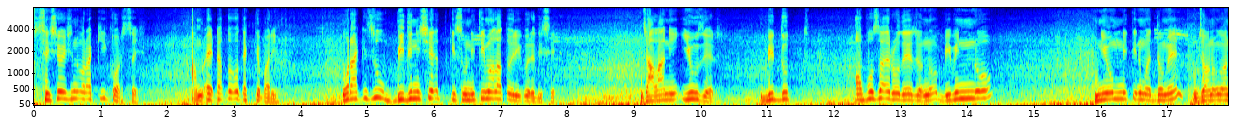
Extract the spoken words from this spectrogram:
সিচুয়েশন ওরা কি করছে? আমরা এটা তো দেখতে পারি। ওরা কিছু বিধিনিষেধ, কিছু নীতিমালা তৈরি করে দিছে। জ্বালানি ইউজের, বিদ্যুৎ অপচয় রোধের জন্য বিভিন্ন নিয়ম নীতির মাধ্যমে জনগণ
